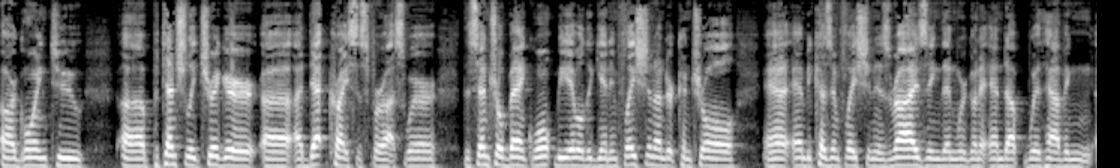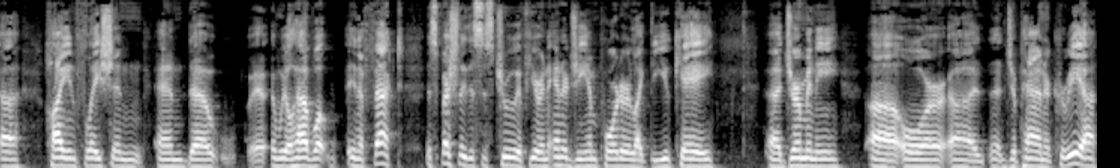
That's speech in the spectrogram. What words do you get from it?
are going to uh, potentially trigger uh, a debt crisis for us where the central bank won't be able to get inflation under control. And, and because inflation is rising, then we're going to end up with having uh, high inflation and, uh, and we'll have what in effect, especially this is true if you're an energy importer like the UK, uh, Germany, uh, or Japan or Korea,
